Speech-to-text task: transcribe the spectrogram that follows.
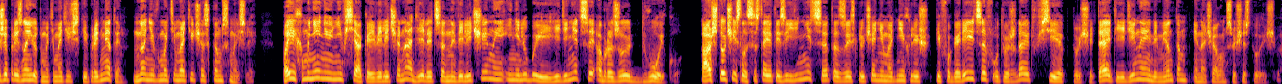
же признают математические предметы, но не в математическом смысле. По их мнению, не всякая величина делится на величины, и не любые единицы образуют двойку. А что числа состоят из единиц, это, за исключением одних лишь пифагорейцев, утверждают все, кто считает единое элементом и началом существующего.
